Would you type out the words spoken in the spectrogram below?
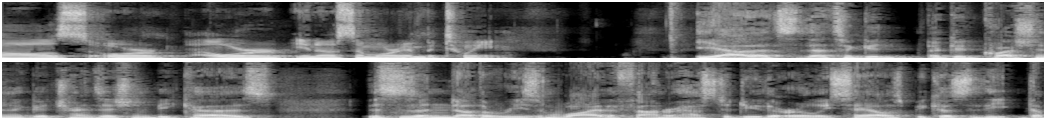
calls or or you know somewhere in between Yeah, that's that's a good a good question, a good transition because this is another reason why the founder has to do the early sales because the the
